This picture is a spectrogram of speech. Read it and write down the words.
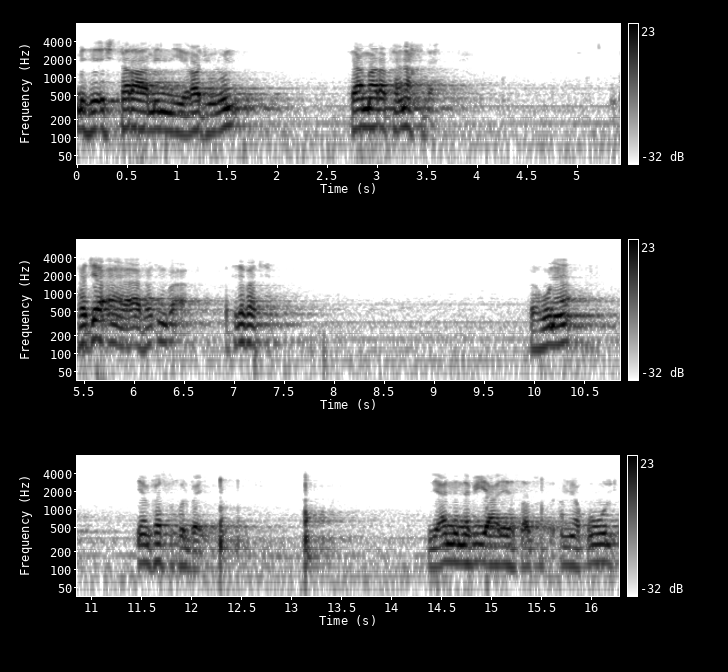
مثل اشترى مني رجل ثمرة نخلة فجاءها آفة فأتلفتها. فهنا ينفسخ البيع. لأن النبي عليه الصلاة والسلام يقول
